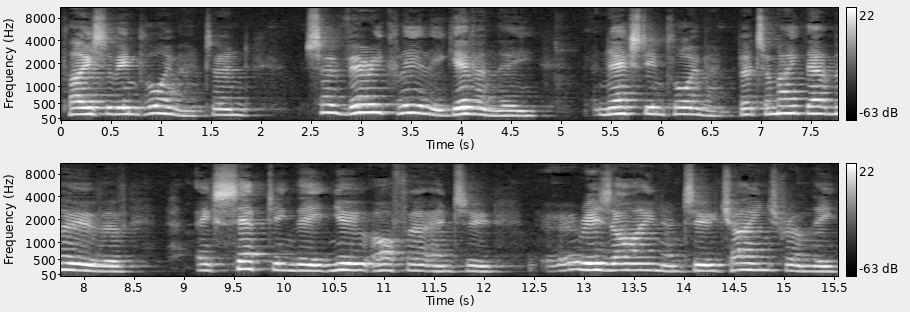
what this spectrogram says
place of employment, and so very clearly given the next employment, but to make that move of accepting the new offer and to uh, resign and to change from the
